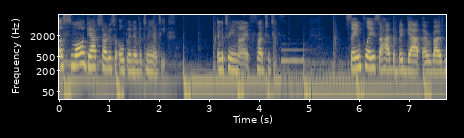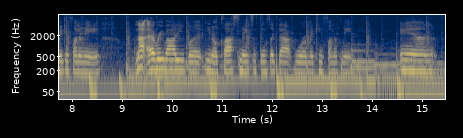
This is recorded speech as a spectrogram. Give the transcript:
a small gap started to open in between my teeth, in between my front two teeth. Same place, I had the big gap. Everybody was making fun of me. Not everybody, but you know, classmates and things like that were making fun of me. And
